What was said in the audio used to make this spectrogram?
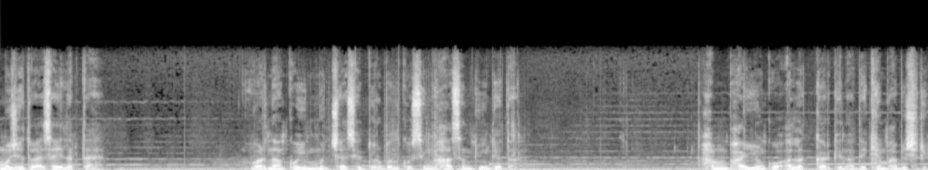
मुझे तो ऐसा ही लगता है वरना कोई मुझ जैसे दुर्बल को सिंहासन क्यों देता? हम भाइयों को अलग करके ना देखें भाभी श्री।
